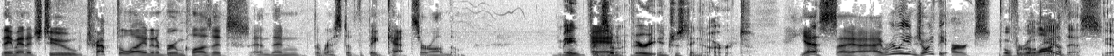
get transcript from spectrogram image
They manage to trap the lion in a broom closet, and then the rest of the big cats are on them. Made for and, some very interesting art. Yes, I, I really enjoyed the art Overall, through a lot yeah. of this. Yeah.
